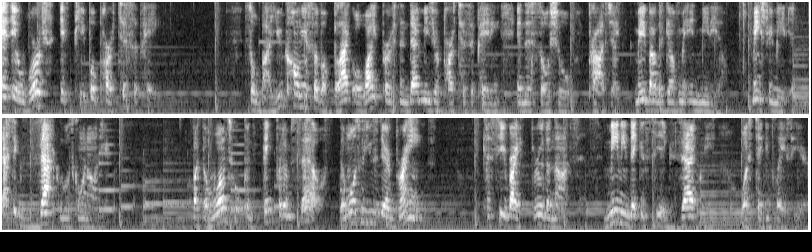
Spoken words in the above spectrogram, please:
And it works if people participate. So by you calling yourself a black or white person, that means you're participating in this social project made by the government and media, mainstream media. That's exactly what's going on here. But the ones who can think for themselves, the ones who use their brains, can see right through the nonsense, meaning they can see exactly what's taking place here.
